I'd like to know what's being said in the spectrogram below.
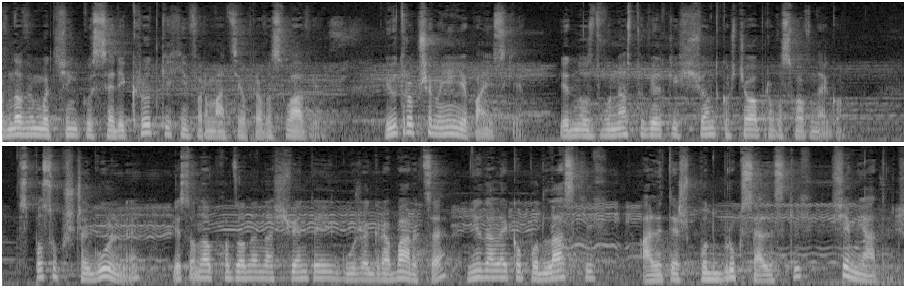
w nowym odcinku serii krótkich informacji o prawosławiu. Jutro przemienienie pańskie, jedno z dwunastu wielkich świąt Kościoła prawosławnego. W sposób szczególny jest ono obchodzone na świętej górze Grabarce, niedaleko podlaskich, ale też podbrukselskich Siemiatycz.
